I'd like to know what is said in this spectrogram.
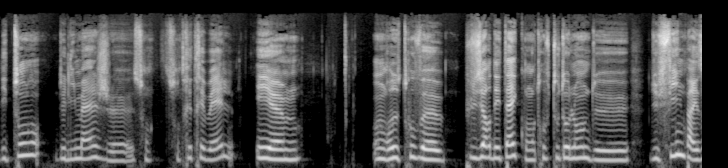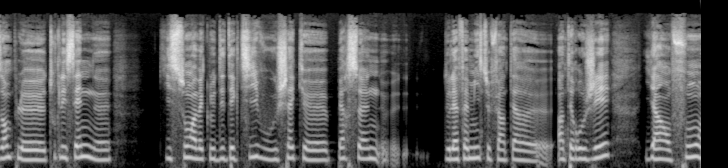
Les tons de l'image euh, sont, sont très très belles. Et euh, on retrouve euh, plusieurs détails qu'on retrouve tout au long de, du film. Par exemple, toutes les scènes qui sont avec le détective où chaque personne de la famille se fait inter- interroger. Il y a un fond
